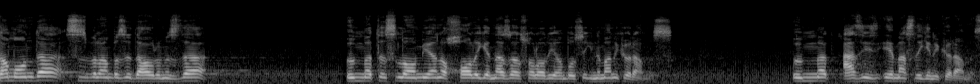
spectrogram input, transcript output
zamonda siz bilan bizni davrimizda ummati islomiyani holiga nazar soladigan bo'lsak nimani ko'ramiz? Ummat aziz emasligini ko'ramiz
